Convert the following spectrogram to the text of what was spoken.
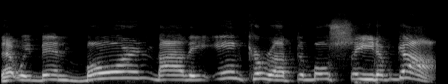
that we've been born by the incorruptible seed of God,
